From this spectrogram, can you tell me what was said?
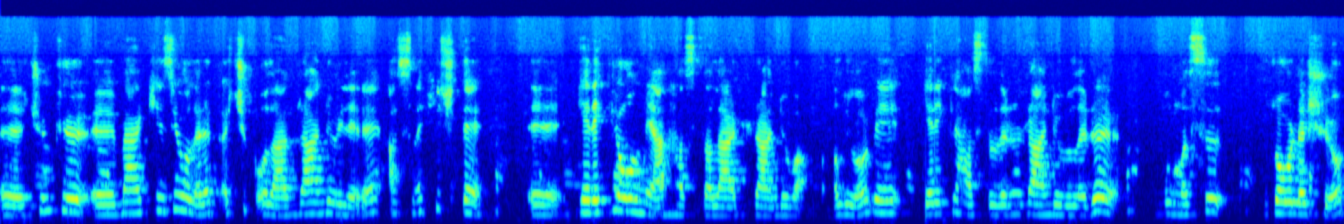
E, çünkü e, merkezi olarak açık olan randevulara aslında hiç de e, gerekli olmayan hastalar randevu alıyor ve gerekli hastaların randevuları bulması zorlaşıyor.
